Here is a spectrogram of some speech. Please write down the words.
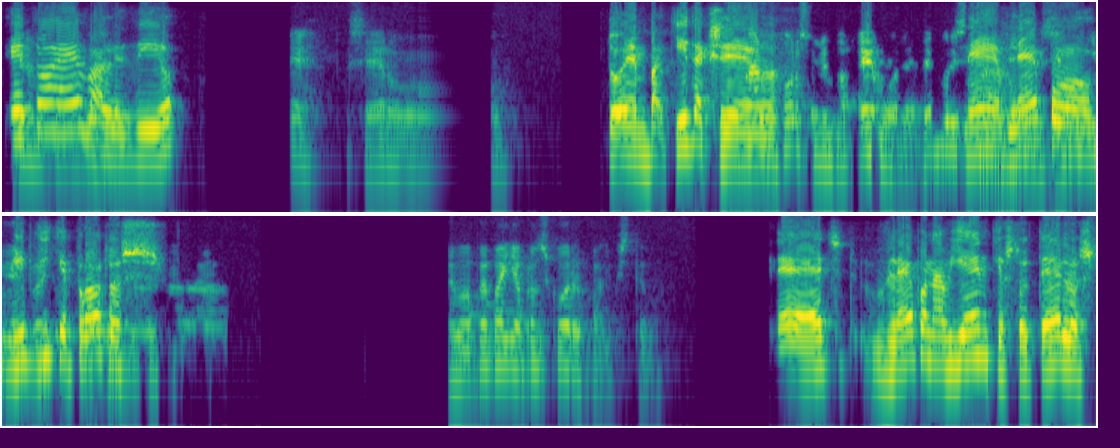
Ε, Πήραμε τώρα το έβαλε παγκόσμιο. δύο. Ε, ξέρω. Το εμπα... Κοίταξε, Κάνουν χώρο στον Εμπαπέ, μωρέ. Δεν μπορείς Ναι, να... βλέπω, ο Ζηρού μη γίνεται βγήκε πρώτος πρώτος. σκόρερ, Ο Εμπαπέ πάει για πρώτο σκόρερ πάλι, πιστεύω. ναι, έτσι, βλέπω να βγαίνει και στο τέλος.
